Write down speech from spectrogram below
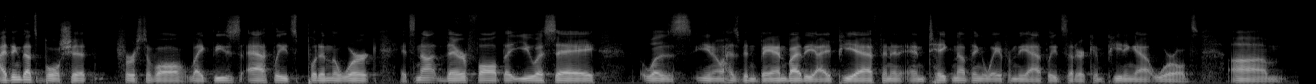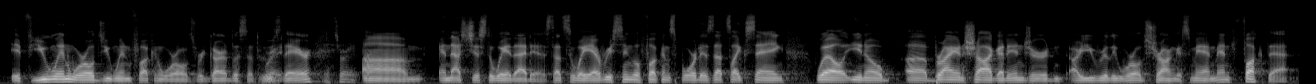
I think that's bullshit. First of all, like these athletes put in the work. It's not their fault that USA was you know has been banned by the IPF and and take nothing away from the athletes that are competing at Worlds. Um, if you win Worlds, you win fucking Worlds, regardless of who's Right. there. That's right. Um, and that's just the way that is. That's the way every single fucking sport is. That's like saying, well, you know, uh, Brian Shaw got injured. Are you really world's strongest man? Man, fuck that.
